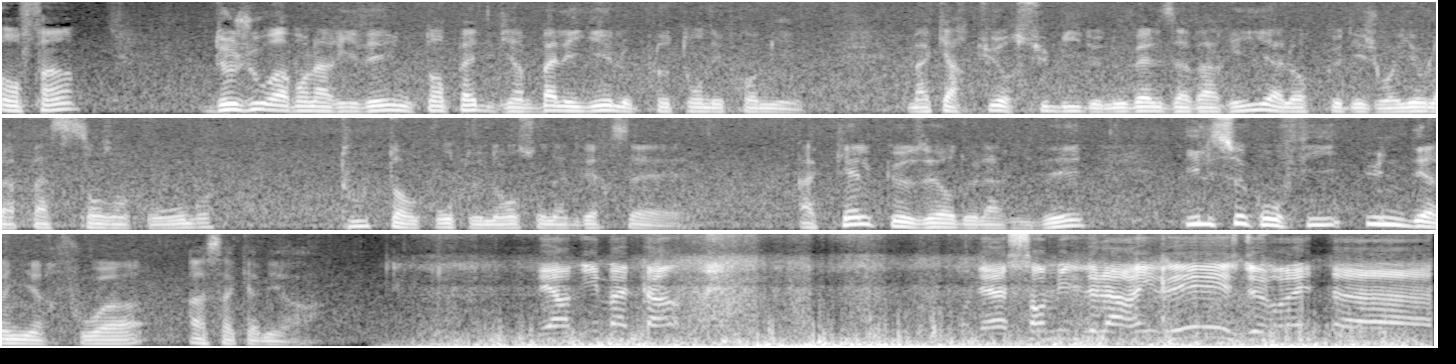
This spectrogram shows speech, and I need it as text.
Enfin, deux jours avant l'arrivée, une tempête vient balayer le peloton des premiers. MacArthur subit de nouvelles avaries alors que des joyaux la passent sans encombre, tout en contenant son adversaire. À quelques heures de l'arrivée, il se confie une dernière fois à sa caméra. Dernier matin, on est à 100 000 de l'arrivée et je devrais être à,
